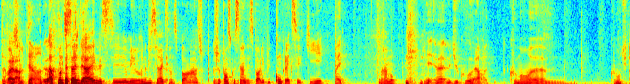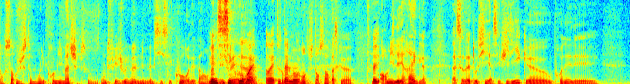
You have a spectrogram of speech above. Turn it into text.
T'as Voilà. sur le terrain. L'apprentissage des règles, c'est. Mais le rugby, c'est vrai que c'est un sport. hein, je- pense que c'est un des sports les plus complexes qui est. Ouais. Vraiment. Mais, euh, mais du coup, alors, comment, euh, comment tu t'en sors justement les premiers matchs? Parce qu'on on te fait jouer, même, même si c'est court au départ. on Même si c'est court, euh, ouais. Ouais, totalement. Comment, tu t'en sors? Parce que, Bah, hormis les règles, euh, ça doit être aussi assez physique. euh, vous prenez des,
